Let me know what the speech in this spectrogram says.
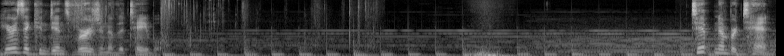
Here is a condensed version of the table. Tip number 10.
